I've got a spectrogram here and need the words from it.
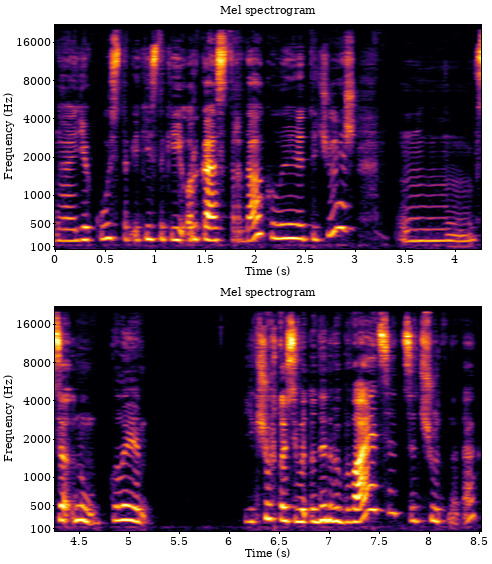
е, якусь, якийсь такий оркестр, да? коли ти чуєш, все, ну, коли, якщо хтось один вибивається, це чутно, так?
